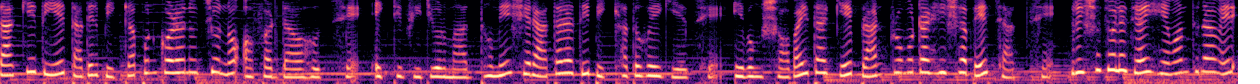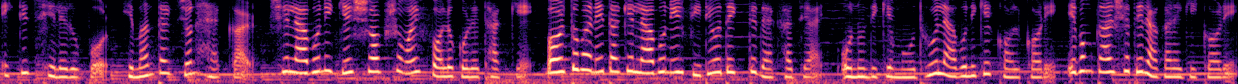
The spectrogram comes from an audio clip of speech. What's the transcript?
তাকে দিয়ে তাদের বিজ্ঞাপন করানোর জন্য অফার দেওয়া হচ্ছে। একটি ভিডিওর মাধ্যমে সে রাতারাতি বিখ্যাত হয়ে গিয়েছে এবং সবাই তাকে ব্র্যান্ড প্রমোটার হিসাবে চাচ্ছে। দৃশ্য চলে যায় হেমন্ত নামের একটি ছেলের উপর। হেমন্ত একজন হ্যাকার। সে লাবণীকে সব সময় ফলো করে থাকে। বর্তমানে তাকে লাবণীর ভিডিও দেখতে দেখা যায়। অন্যদিকে মধু লাবণীকে কল করে এবং তার সাথে রাগারাগি করে।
